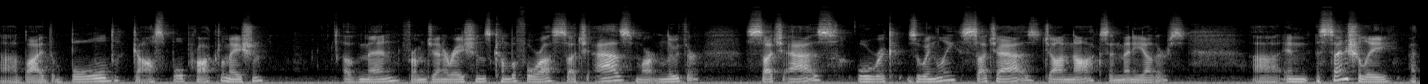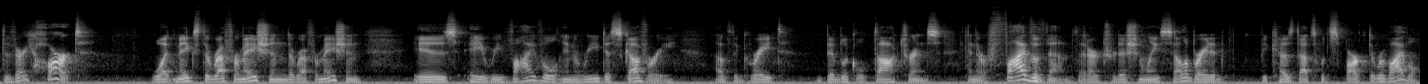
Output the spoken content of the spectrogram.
uh, by the bold gospel proclamation of men from generations come before us, such as Martin Luther, such as Ulrich Zwingli, such as John Knox, and many others. Uh, and essentially, at the very heart, what makes the Reformation the Reformation is a revival and rediscovery of the great biblical doctrines. And there are five of them that are traditionally celebrated because that's what sparked the revival.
